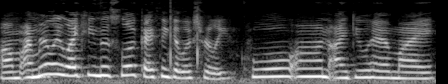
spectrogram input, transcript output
Um, I'm really liking this look. I think it looks really cool on. I do have my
